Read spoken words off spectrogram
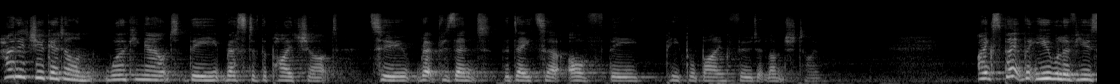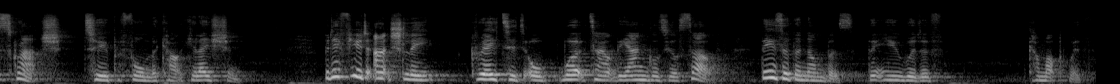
How did you get on working out the rest of the pie chart to represent the data of the people buying food at lunchtime? I expect that you will have used Scratch to perform the calculation. But if you'd actually created or worked out the angles yourself, these are the numbers that you would have come up with.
